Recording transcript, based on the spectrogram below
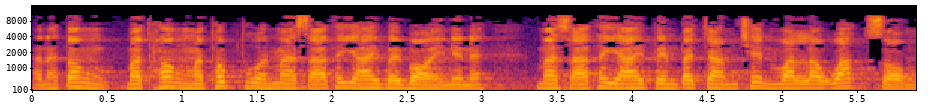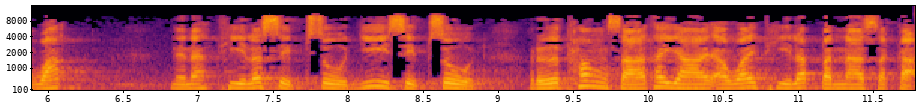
อันนะต้องมาท่องมาทบทวนมาสาธยายบ่อยๆเนี่ยนะมาสาธยายเป็นประจำเช่น วันละวักสองวักเนี่ยนะทีละสิบสูตรยี่สิบสูตร หรือท่องสาธยายเอาไว้ทีละปนาสกะ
